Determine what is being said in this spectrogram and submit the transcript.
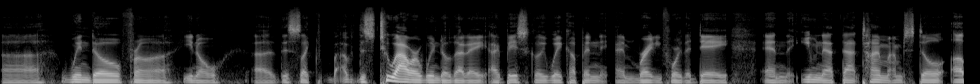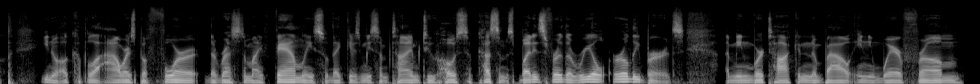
uh, window from you know uh, this like uh, this two hour window that I, I basically wake up and am ready for the day. And even at that time i'm still up you know a couple of hours before the rest of my family. So that gives me some time to host some customs. But it's for the real early birds. I mean we're talking about anywhere from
